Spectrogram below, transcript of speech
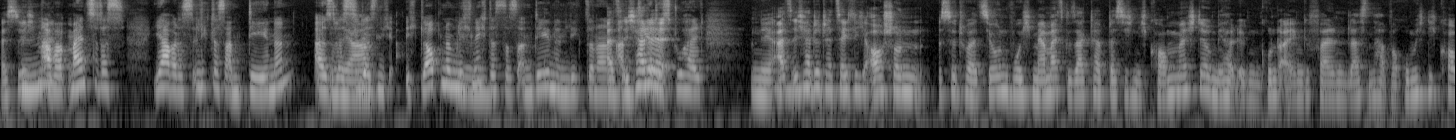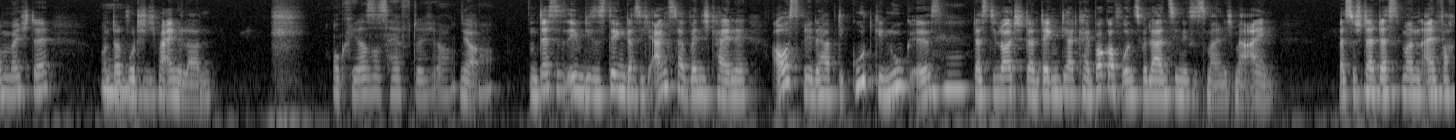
Weißt du, ich mhm, Aber meinst du das, ja, aber das liegt das an denen? Also, dass ja. sie das nicht, ich glaube nämlich mhm. nicht, dass das an denen liegt, sondern also an ich hatte, dir, dass du halt Nee, also ich hatte tatsächlich auch schon Situationen, wo ich mehrmals gesagt habe, dass ich nicht kommen möchte und mir halt irgendeinen Grund eingefallen lassen habe, warum ich nicht kommen möchte. Und mhm. dann wurde ich nicht mehr eingeladen. Okay, das ist heftig, ja. Ja. Und das ist eben dieses Ding, dass ich Angst habe, wenn ich keine Ausrede habe, die gut genug ist, mhm. dass die Leute dann denken, die hat keinen Bock auf uns, wir laden sie nächstes Mal nicht mehr ein. Also statt mhm. dass man einfach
